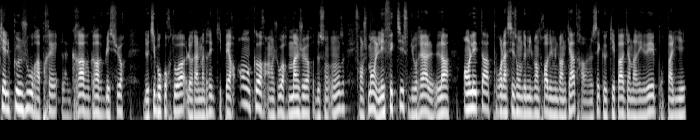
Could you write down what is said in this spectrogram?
quelques jours après la grave, grave blessure de Thibaut Courtois, le Real Madrid qui perd encore un joueur majeur de son 11. Franchement, l'effectif du Real, là, en l'état pour la saison 2023-2024, je sais que Kepa vient d'arriver pour pallier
